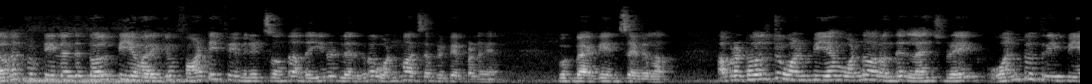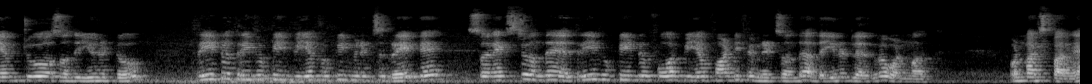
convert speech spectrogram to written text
eleven பிப்டீன்ல இருந்து டுவெல் பிஎம் வரைக்கும் ஃபார்ட்டி ஃபைவ் மினிட்ஸ் வந்து அந்த யூனிட்ல இருக்கிற ஒன் மார்க்ஸை ப்ரிப்பேர் பண்ணுங்க. புக் பேக் இன்சைட் எல்லாம். அப்புறம் twelve to one PM one hour வந்து lunch break one to three PM two hours வந்து unit two three to three fifteen PM fifteen minutes break so next வந்து three fifteen to four PM forty five minutes வந்து அந்த யூனிட்ல இருக்கிற ஒன் மார்க் ஒன் மார்க்ஸ் பாருங்க.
